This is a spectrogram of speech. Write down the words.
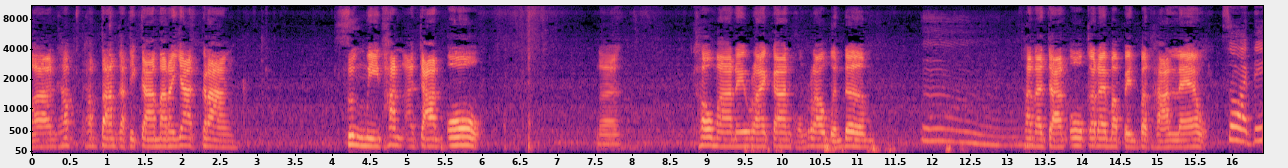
มาครับทำตามกติกามารยาทกลาง ซึ่งมีท่านอาจารย์โอนะเข้ามาในรายการของเราเหมือนเดิมอืมท่านอาจารย์โอก็ได้มาเป็นประธานแล้ว สวัสดี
